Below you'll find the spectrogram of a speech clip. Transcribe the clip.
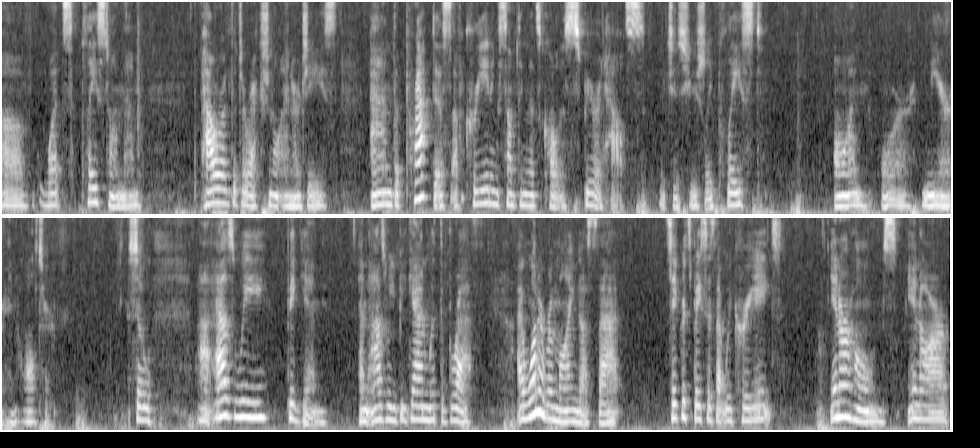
of what's placed on them, the power of the directional energies, and the practice of creating something that's called a spirit house, which is usually placed on or near an altar. So, uh, as we begin, and as we began with the breath, I want to remind us that sacred spaces that we create in our homes, in our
